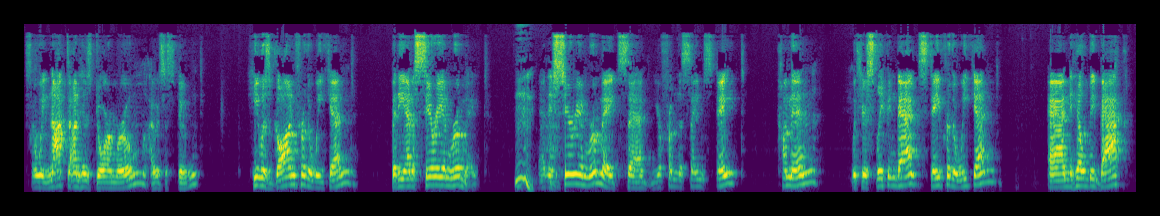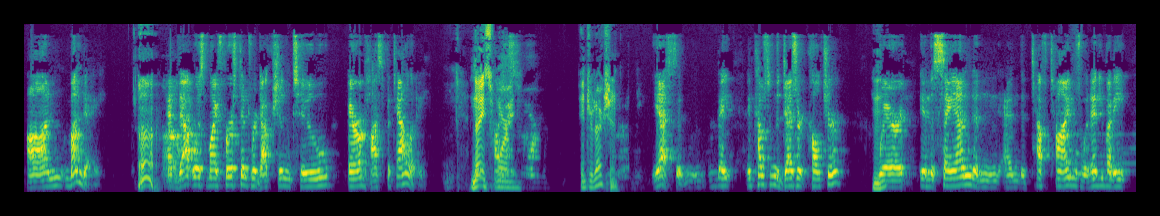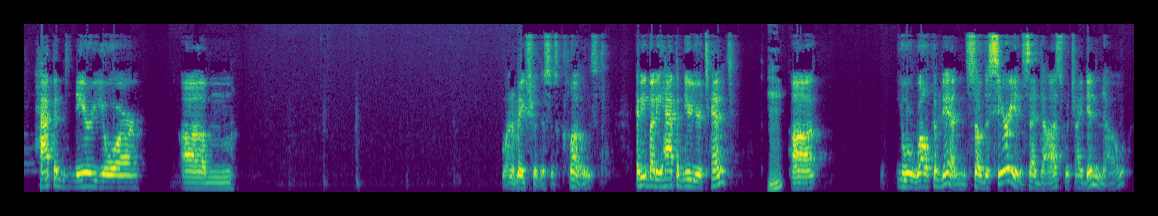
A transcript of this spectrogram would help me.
So we knocked on his dorm room. I was a student. He was gone for the weekend, but he had a Syrian roommate. Hmm. And his Syrian roommate said, You're from the same state. Come in with your sleeping bag, stay for the weekend, and he'll be back on Monday. And that was my first introduction to Arab hospitality. Nice warm introduction. Yes, it, they, it comes from the desert culture hmm. where in the sand and, and the tough times when anybody happened near your um, want to make sure this is closed. Anybody happened near your tent, hmm. uh, you were welcomed in. So the Syrians said to us, which I didn't know,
